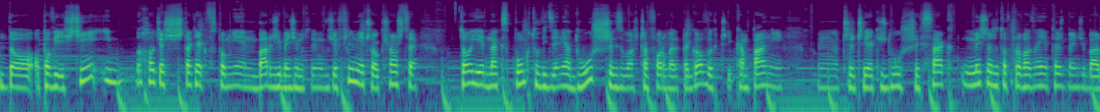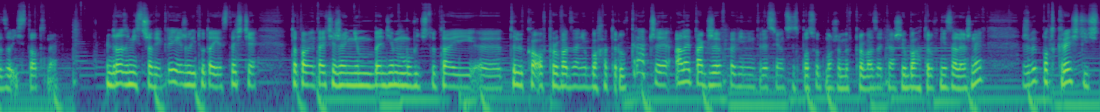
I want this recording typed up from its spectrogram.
do opowieści i chociaż tak jak wspomniałem, bardziej będziemy tutaj mówić o filmie czy o książce, to jednak z punktu widzenia dłuższych, zwłaszcza form RPGowych, czyli kampanii, mm, czy, czy jakichś dłuższych sak, myślę, że to wprowadzenie też będzie bardzo istotne. Drodzy mistrzowie gry, jeżeli tutaj jesteście, to pamiętajcie, że nie będziemy mówić tutaj y, tylko o wprowadzaniu bohaterów graczy, ale także w pewien interesujący sposób możemy wprowadzać naszych bohaterów niezależnych, żeby podkreślić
